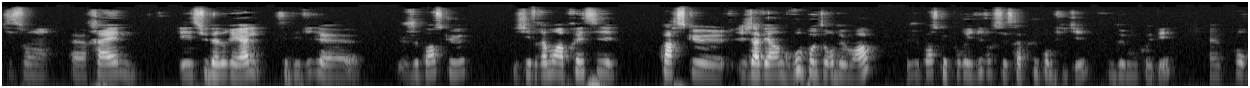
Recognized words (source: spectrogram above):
qui sont Jaén et Ciudad Real, c'est des villes, je pense que j'ai vraiment apprécié parce que j'avais un groupe autour de moi. Je pense que pour y vivre, ce serait plus compliqué de mon côté. Pour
